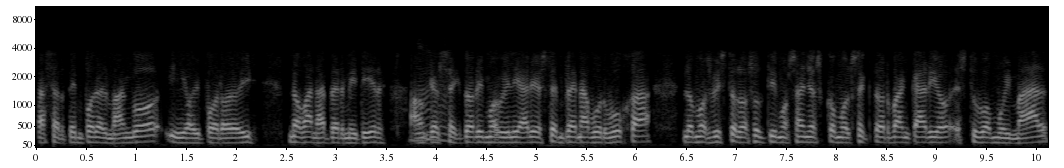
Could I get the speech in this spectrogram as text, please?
la sartén por el mango y hoy por hoy no van a permitir, aunque el sector inmobiliario esté en plena burbuja, lo hemos visto en los últimos años como el sector bancario estuvo muy mal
